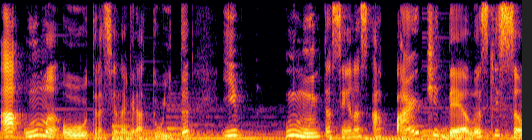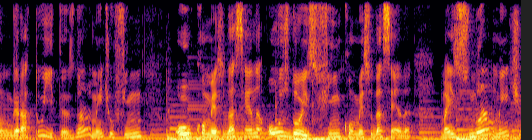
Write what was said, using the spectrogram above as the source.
Há uma ou outra cena gratuita e em muitas cenas a parte delas que são gratuitas. Normalmente o fim ou o começo da cena, ou os dois, fim e começo da cena. Mas normalmente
